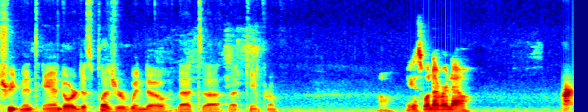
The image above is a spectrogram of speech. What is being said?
treatment and or displeasure window that uh, that came from. Oh, I guess we'll never know. I,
